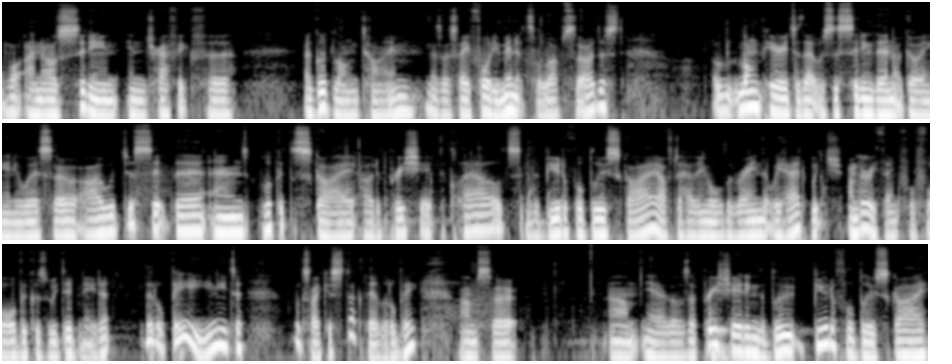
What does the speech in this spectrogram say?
well, and I was sitting in, traffic for a good long time, as I say, 40 minutes all up. So I just long periods of that was just sitting there not going anywhere. So i would just sit there and look at the sky. I would appreciate the clouds and the beautiful blue sky after having all the rain that we had which i'm very thankful for because we did need it. Little bee you need to looks like you're stuck there little bee. Um so um yeah i was appreciating the blue beautiful blue sky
